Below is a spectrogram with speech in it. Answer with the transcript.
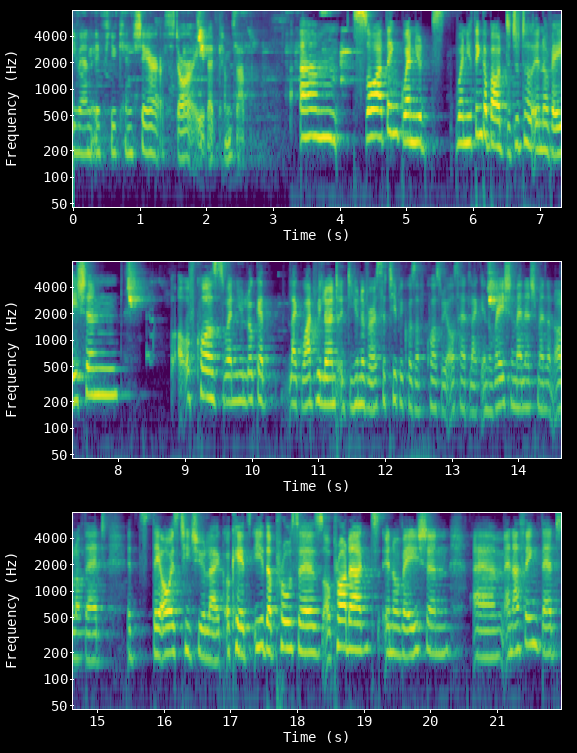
even if you can share a story that comes up. Um, so I think when you when you think about digital innovation, of course, when you look at like what we learned at university because of course we also had like innovation management and all of that. It's they always teach you like okay it's either process or product innovation. Um, and i think that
